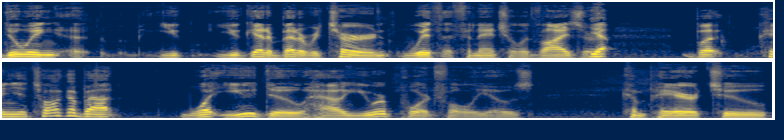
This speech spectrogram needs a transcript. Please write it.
doing, uh, you, you get a better return with a financial advisor. Yep. But can you talk about what you do, how your portfolios compare to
